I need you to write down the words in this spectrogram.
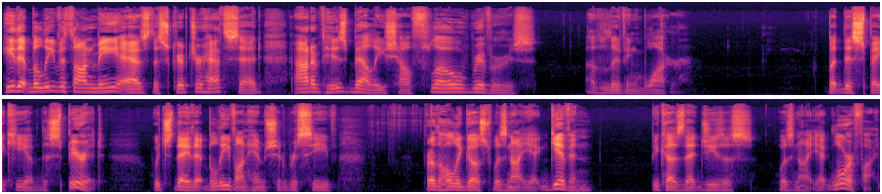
He that believeth on me, as the Scripture hath said, out of his belly shall flow rivers of living water. But this spake he of the Spirit which they that believe on him should receive. For the Holy Ghost was not yet given, because that Jesus was not yet glorified.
